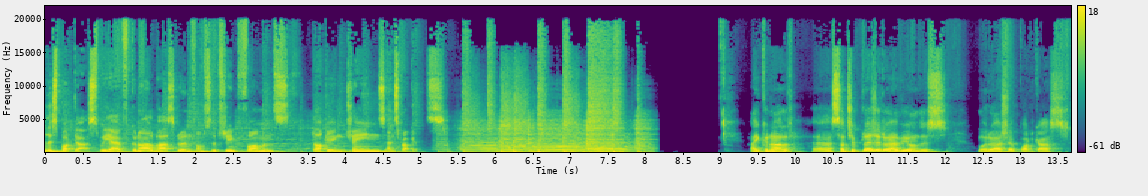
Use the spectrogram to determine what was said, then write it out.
this podcast, we have Kunal Bhaskaran from Slipstream Performance talking chains and sprockets. Hi, Kunal. Uh, such a pleasure to have you on this Motor Asha podcast.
